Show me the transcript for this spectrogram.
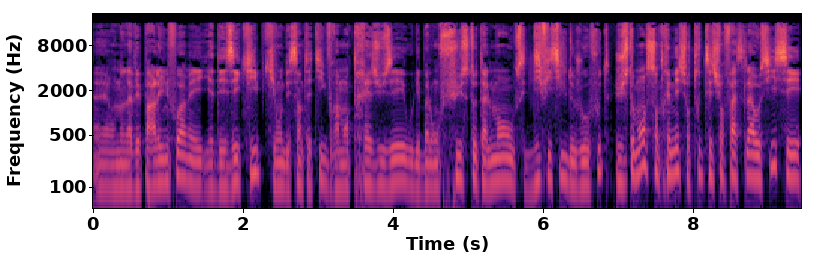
euh, on en avait parlé une fois, mais il y a des équipes qui ont des synthétiques vraiment très usés, où les ballons fusent totalement, où c'est difficile de jouer au foot. Justement, s'entraîner sur toutes ces surfaces-là aussi, c'est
